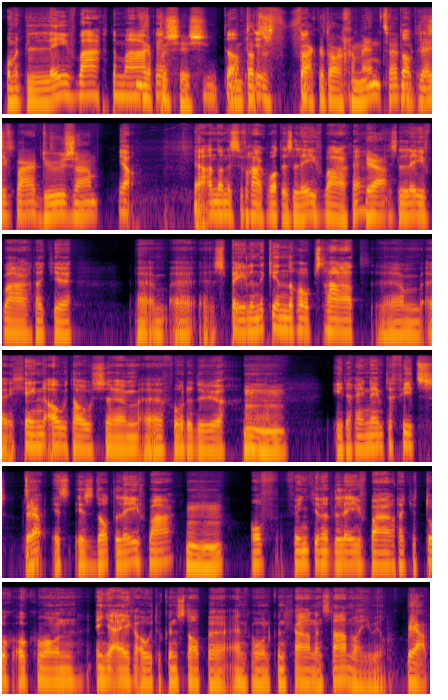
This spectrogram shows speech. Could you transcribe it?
om het leefbaar te maken. ja, precies. dat Want dat is, is- vaak het argument. Hè? dat leefbaar, duurzaam. Ja, en dan is de vraag, wat is leefbaar? Hè? Ja. Is leefbaar dat je ehm, eh, spelende kinderen op straat, eh, geen auto's eh, voor de deur, Mhm. iedereen neemt de fiets. Ja. Is, is dat leefbaar? Mhm. Of vind je het leefbaar dat je toch ook gewoon in je eigen auto kunt stappen en gewoon kunt gaan en staan waar je wil? Ja,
